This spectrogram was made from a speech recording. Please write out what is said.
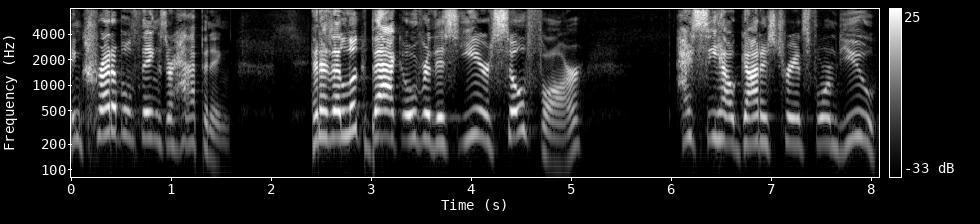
Incredible things are happening. And as I look back over this year so far, I see how God has transformed you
